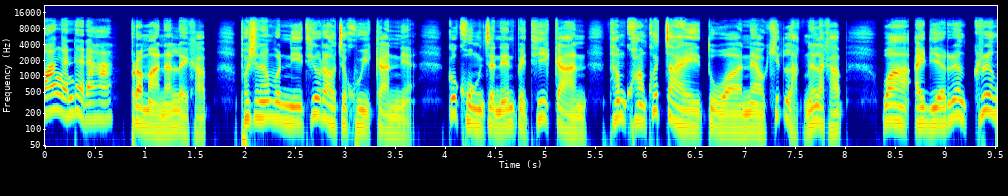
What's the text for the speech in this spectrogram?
ว่างั้นเถอะนะคะ ประมาณนั้นเลยครับ เพราะฉะนั้นวันนี้ที่เราจะคุยกันเนี่ย ก็คงจะเน้นไปที่การทำความเข้าใจตัวแนวคิดหลักนั่นแหละครับ ว่าไอเดียเรื่องเครื่อง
